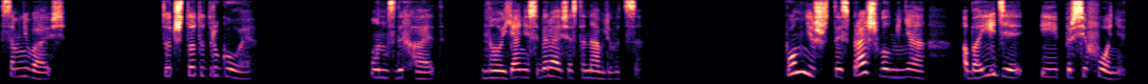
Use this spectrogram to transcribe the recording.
сомневаюсь. Тут что-то другое». Он вздыхает, но я не собираюсь останавливаться. «Помнишь, ты спрашивал меня об Аиде и Персифоне.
